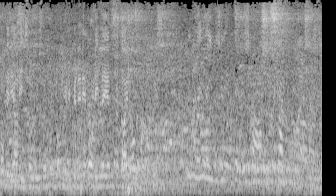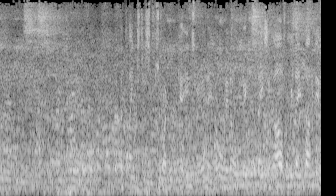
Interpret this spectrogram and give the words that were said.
probably the only two that have not really been in it. Ollie Lee and Dane Oliver, I think. Though Lee was in it a bit at the start, Dane's just struggled to get into it, hasn't he? But all in all, big decent half, and we lead one 0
